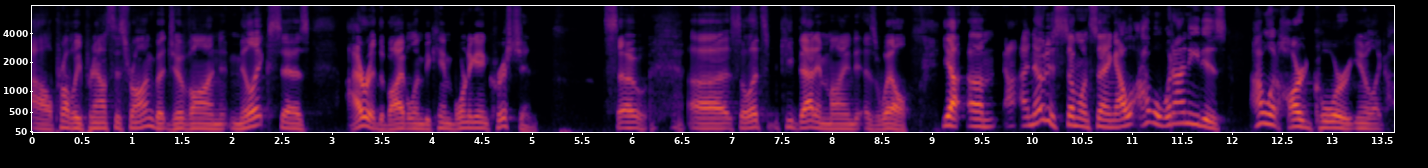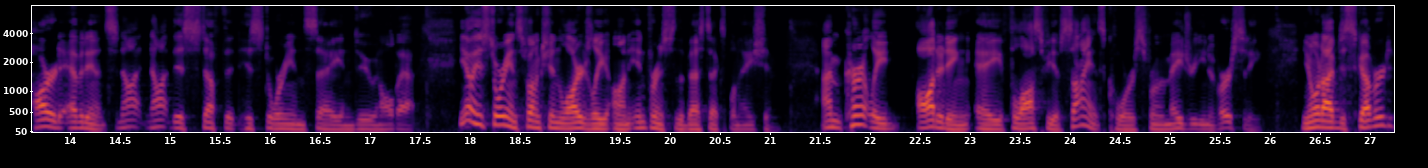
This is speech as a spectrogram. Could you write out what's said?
I'll probably pronounce this wrong, but Jovan Milik says, I read the Bible and became born again Christian. So, uh, so let's keep that in mind as well. Yeah, um, I noticed someone saying, I, I, "What I need is I want hardcore, you know, like hard evidence, not not this stuff that historians say and do and all that." You know, historians function largely on inference to the best explanation. I'm currently auditing a philosophy of science course from a major university. You know what I've discovered?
